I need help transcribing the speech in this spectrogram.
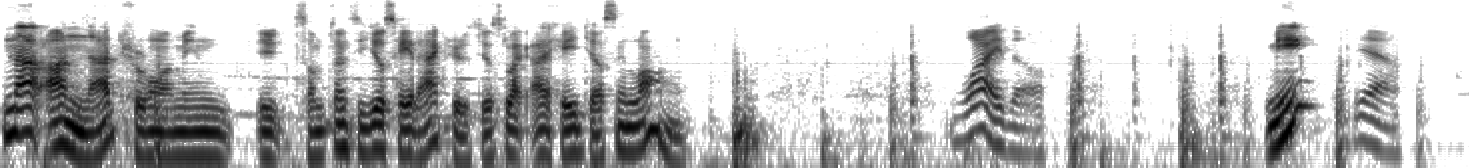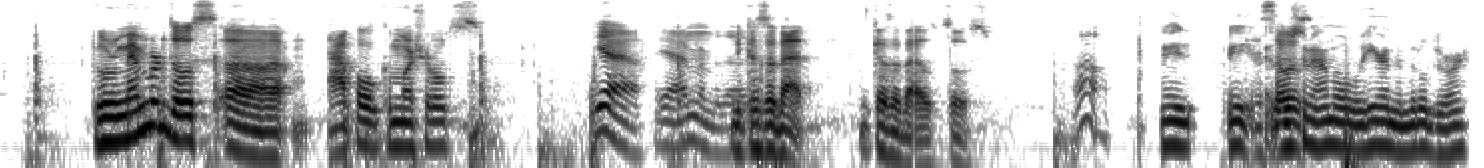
Not unnatural. I mean, it, sometimes you just hate actors, just like I hate Justin Long. Why though? Me? Yeah. Do you remember those uh, Apple commercials? Yeah, yeah, I remember those. Because of that. Because of those. those. oh, Hey, hey, there's is- some ammo over here in the middle drawer.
